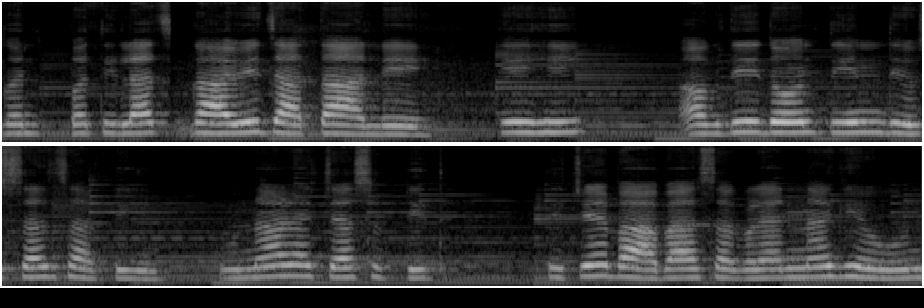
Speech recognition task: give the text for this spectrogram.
गणपतीलाच गावी जाता आले. तेही अगदी दोन तीन दिवसांसाठी. उन्हाळ्याच्या सुट्टीत तिचे बाबा सगळ्यांना घेऊन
